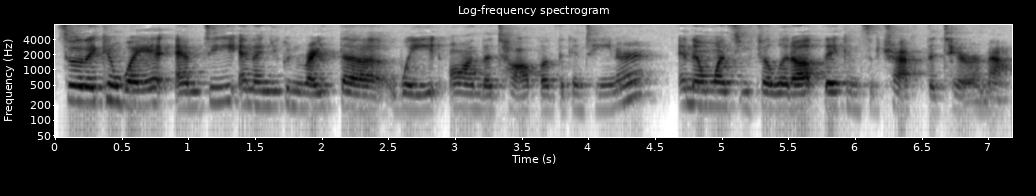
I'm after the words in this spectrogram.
so they can weigh it empty and then you can write the weight on the top of the container and then once you fill it up, they can subtract the tare amount.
